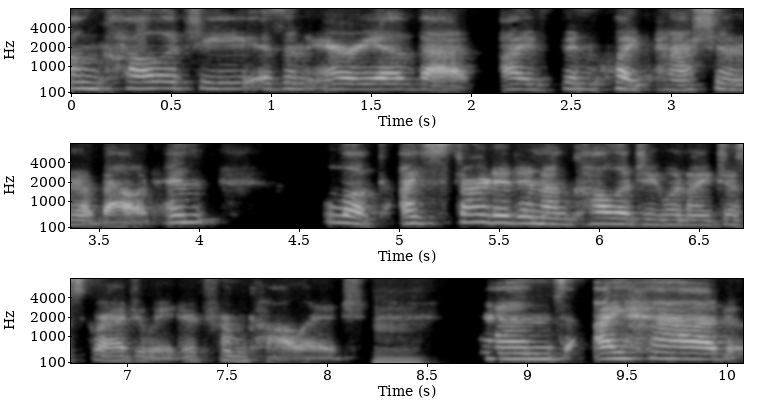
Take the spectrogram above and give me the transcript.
oncology is an area that I've been quite passionate about. And look, I started in oncology when I just graduated from college. Mm. And I had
